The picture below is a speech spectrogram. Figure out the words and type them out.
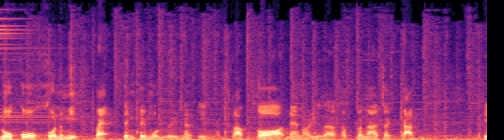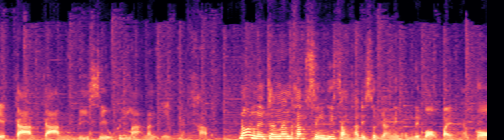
โลโก้โคนามิแปะเต็มไปหมดเลยนั่นเองนะครับ ก็แน่นอนอยู่แล้วครับ ก็น่าจะกัน เหตุการณ์การรีซีลขึ้นมานั่นเองนะครับ นอกเหนือจากนั้นครับสิ่งที่สำคัญที่สุดอย่างที่ผมได้บอกไปนะครับก็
